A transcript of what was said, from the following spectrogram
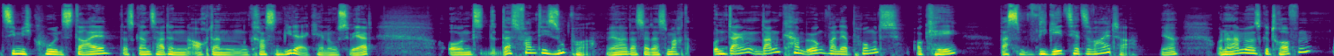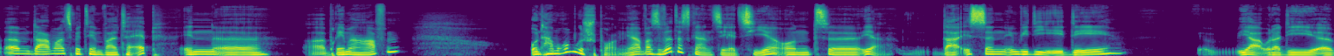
ziemlich coolen Style. Das Ganze hatte auch dann einen krassen Wiedererkennungswert. Und das fand ich super, ja, dass er das macht. Und dann, dann kam irgendwann der Punkt, okay, was, wie geht's jetzt weiter? Ja, und dann haben wir uns getroffen, ähm, damals mit dem Walter Epp in äh, äh Bremerhaven und haben rumgesponnen, ja, was wird das Ganze jetzt hier? Und äh, ja, da ist dann irgendwie die Idee ja, oder die äh,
